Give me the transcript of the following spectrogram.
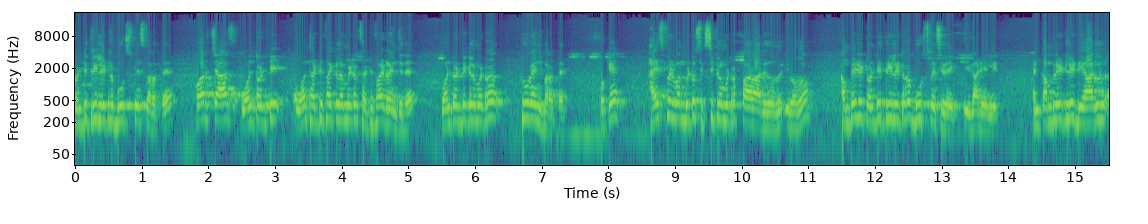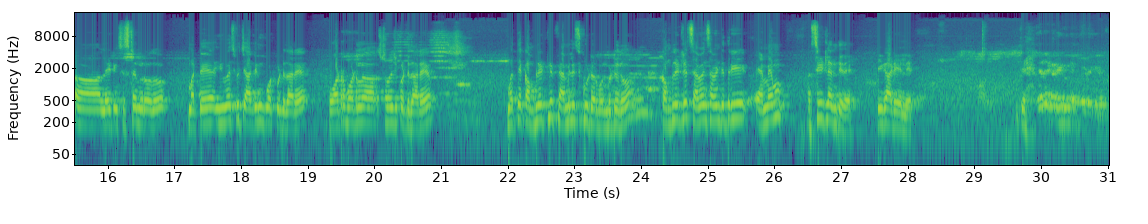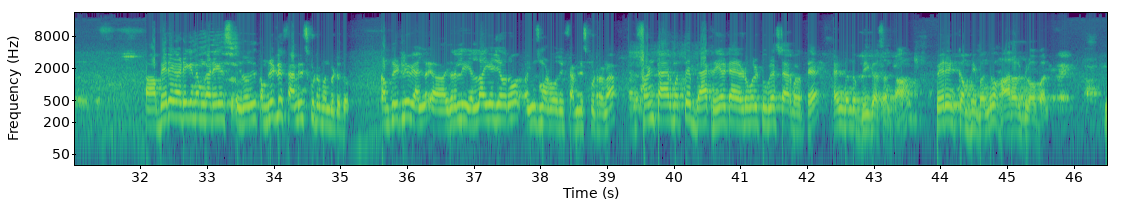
Twenty three litre boot space ಬರುತ್ತೆ. Per charge one twenty one thirty five kilometre certified range ಇದೆ. One twenty kilometre to range ಬರುತ್ತೆ. Okay high speed ಬಂದುಬಿಟ್ಟು sixty kilometre per hour ಇರೋದು ಇರೋದು. Completely twenty three litre boot space ಇದೆ ಈ ಗಾಡಿಯಲ್ಲಿ. And completely D R lighting system ಇರೋದು. ಮತ್ತು U S B charging port ಕೊಟ್ಟಿದ್ದಾರೆ. ವಾಟರ್ ಬಾಟಲ್ ಸ್ಟೋರೇಜ್ ಕೊಟ್ಟಿದ್ದಾರೆ. ಮತ್ತು completely family scooter ಬಂದುಬಿಟ್ಟಿದ್ದು completely seven seventy three M M seat length ಇದೆ ಈ ಗಾಡಿಯಲ್ಲಿ. ಬೇರೆ ಗಾಡಿಗೆ ನಮ್ಮ ಗಾಡಿಗೆ ಇರೋದು ಕಂಪ್ಲೀಟ್ಲಿ ಫ್ಯಾಮಿಲಿ ಸ್ಕೂಟರ್ ಬಂದ್ಬಿಟ್ಟು ಕಂಪ್ಲೀಟ್ಲಿ ಎಲ್ಲ ಇದರಲ್ಲಿ ಎಲ್ಲ ಏಜ್ ಅವರು ಯೂಸ್ ಮಾಡ್ಬೋದು ಈ ಫ್ಯಾಮಿಲಿ ಸ್ಕೂಟರ್ನ ಫ್ರಂಟ್ ಟೈರ್ ಮತ್ತೆ ಬ್ಯಾಕ್ ರಿಯರ್ ಟೈರ್ ಎರಡು ಟೂ ಬ್ಲೇಸ್ ಟೈರ್ ಬರುತ್ತೆ. ಆ್ಯಂಡ್ ಬಂದು ಬೀಗಸ್ ಅಂತ. ಪೇರೆಂಟ್ ಕಂಪ್ನಿ ಬಂದು ಆರ್ ಆರ್ ಗ್ಲೋಬಲ್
